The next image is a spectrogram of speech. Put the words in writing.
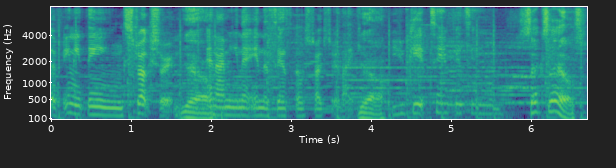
of anything structured. Yeah. And I mean that in the sense of structure. Like, Yeah. you get 10, 15. Sex sales.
